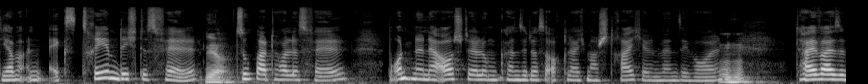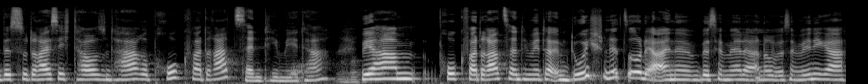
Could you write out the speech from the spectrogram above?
die haben ein extrem dichtes Fell, ja. super tolles Fell. Unten in der Ausstellung können Sie das auch gleich mal streicheln, wenn Sie wollen. Mhm. Teilweise bis zu 30.000 Haare pro Quadratzentimeter. Oh, Wir haben pro Quadratzentimeter im Durchschnitt so, der eine ein bisschen mehr, der andere ein bisschen weniger,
